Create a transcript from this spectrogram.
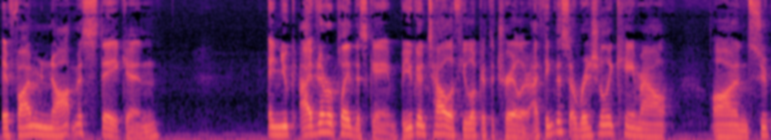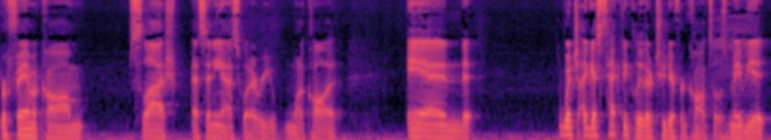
if I'm not mistaken, and you, I've never played this game, but you can tell if you look at the trailer. I think this originally came out on Super Famicom slash SNES, whatever you want to call it, and which I guess technically they're two different consoles. Maybe it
